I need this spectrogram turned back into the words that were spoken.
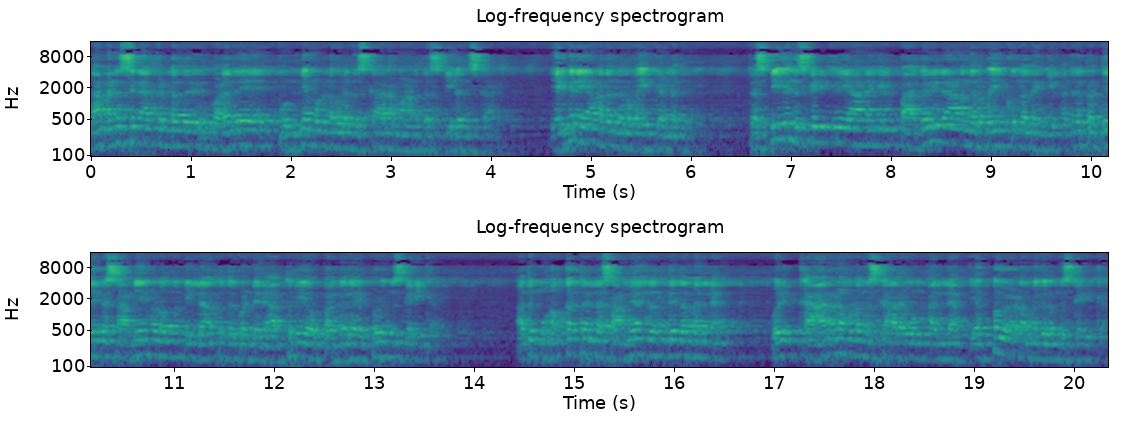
നാം മനസ്സിലാക്കേണ്ടത് വളരെ പുണ്യമുള്ള ഒരു നിസ്കാരമാണ് തസ്ബീഹ നിസ്കാരം. എങ്ങനെയാണ് അത് നിർവഹിക്കേണ്ടത്? തസ്ബീഹ നിസ്കരിക്കുകയാണെങ്കിൽ പകലിലാണ് നിർവഹിക്കുന്നതെങ്കിൽ അതിന് പ്രത്യേക സമയങ്ങളൊന്നും ഇല്ലാത്തത് കൊണ്ട് രാത്രിയോ പകലോ എപ്പോഴും നിസ്കരിക്കാം. അത് മുഹക്കത്തല്ല സമയം നിർണിതമല്ല. ഒരു കാരണമുള്ള നിസ്കാരവും അല്ല. എപ്പോ വേണമെങ്കിലും നിസ്കരിക്കാം.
